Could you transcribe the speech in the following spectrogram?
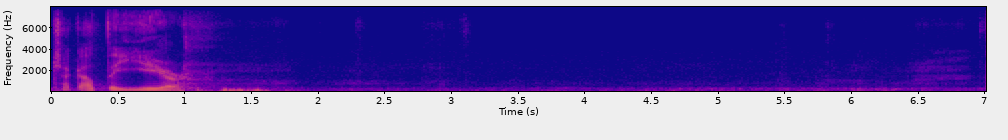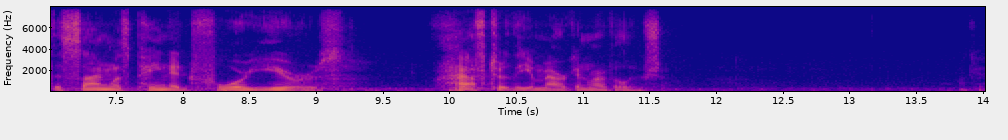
Check out the year. This sign was painted four years after the American Revolution. Okay.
